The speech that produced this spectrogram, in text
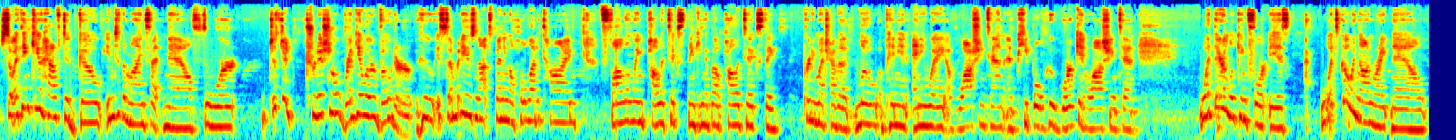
So I think you have to go into the mindset now for just a traditional regular voter who is somebody who's not spending a whole lot of time following politics, thinking about politics. They pretty much have a low opinion anyway of Washington and people who work in Washington. What they're looking for is what's going on right now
